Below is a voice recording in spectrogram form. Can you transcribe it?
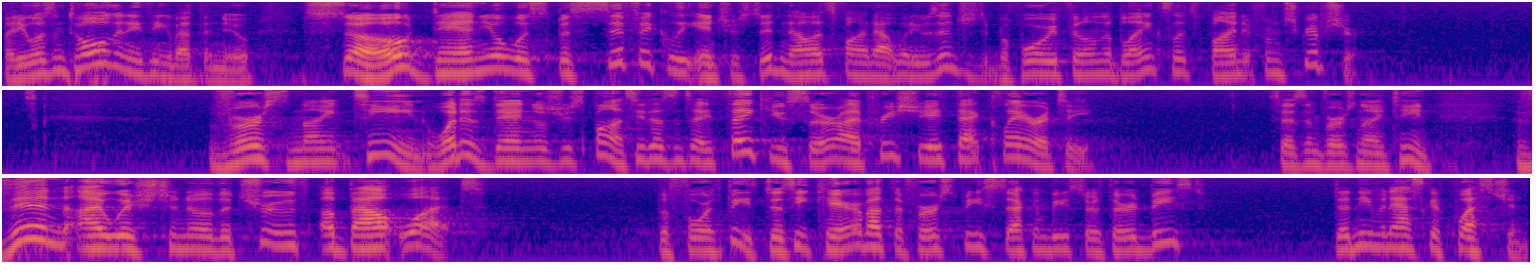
But he wasn't told anything about the new. So Daniel was specifically interested. Now let's find out what he was interested. Before we fill in the blanks, let's find it from Scripture verse 19. What is Daniel's response? He doesn't say, Thank you, sir. I appreciate that clarity. It says in verse 19, Then I wish to know the truth about what? The fourth beast. Does he care about the first beast, second beast, or third beast? Doesn't even ask a question.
